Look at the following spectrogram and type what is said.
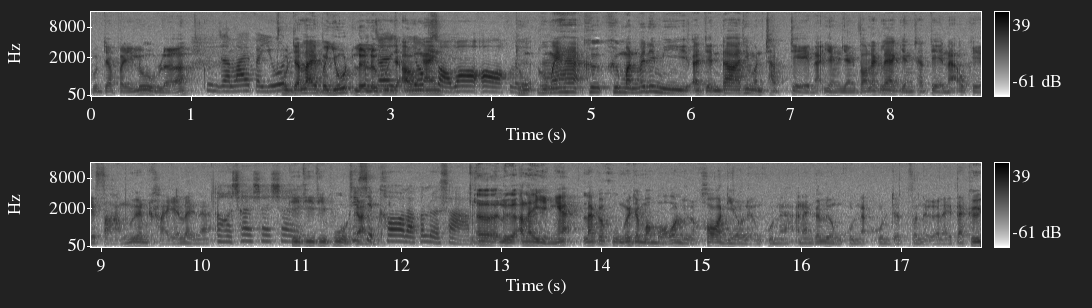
คุณจะไปรูปเหรอคุณจะไล่ประยุทธ์คุณจะไล่ประยุทธ์หรือหรือคุณจะเอายกไงสวออกหรือถูกถูกไหมฮะคือคือมันไม่ได้มีอ g e n d a ที่มันชัดเจนอะอย่างอย่างตอนแรกๆยังชัดเจนนะโอเคสามเงื่อนไขอะไรนะอ๋อใช่ใช่ใช่ที่ที่ที่พูดที่กันสิบข้อเราก็เหลือสามเออหรืออะไรอย่างเงี้ยแล้วก็คุณก็จะมาบอกว่าเหลือข้อเดียวเลยของคุณนะอันนั้นก็เรื่องของคุณนะคุณจะเสนออะไร แต่คือ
